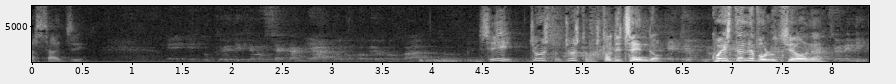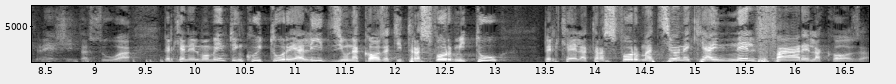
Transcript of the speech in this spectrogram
passaggi. E, e tu credi che non sia cambiato dopo averlo fatto? Sì, giusto, giusto, sto dicendo, questa è l'evoluzione. Di crescita sua, perché nel momento in cui tu realizzi una cosa, ti trasformi tu, perché è la trasformazione che hai nel fare la cosa.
